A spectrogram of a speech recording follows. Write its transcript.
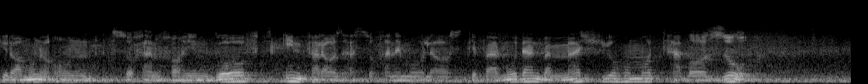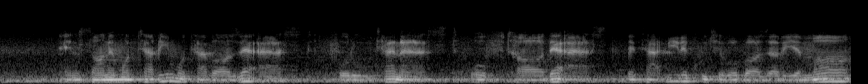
پیرامون اون سخن خواهیم گفت این فراز از سخن مولاست که فرمودند و مشیهم و تواضع. انسان متقی متواضع است فروتن است افتاده است. به تعبیر کوچه و بازاری ما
